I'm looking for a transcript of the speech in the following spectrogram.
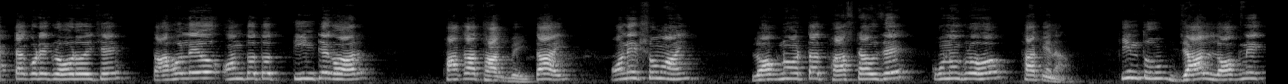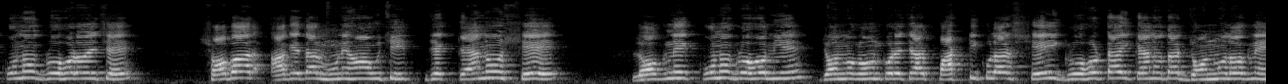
একটা করে গ্রহ রয়েছে, তাহলেও অন্তত তিনটে ঘর ফাঁকা থাকবেই। তাই অনেক সময় লগ্ন অর্থাৎ ফার্স্ট হাউসে কোনো গ্রহ থাকে না। কিন্তু যার লগ্নে কোনো গ্রহ রয়েছে, সবার আগে তার মনে হওয়া উচিত যে কেন সে লগ্নে কোনো গ্রহ নিয়ে জন্মগ্রহণ করেছে আর পার্টিকুলার সেই গ্রহটাই কেন তার জন্মলগ্নে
